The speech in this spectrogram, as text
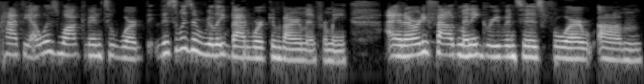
Kathy, I was walking into work. This was a really bad work environment for me. I had already filed many grievances for, um,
